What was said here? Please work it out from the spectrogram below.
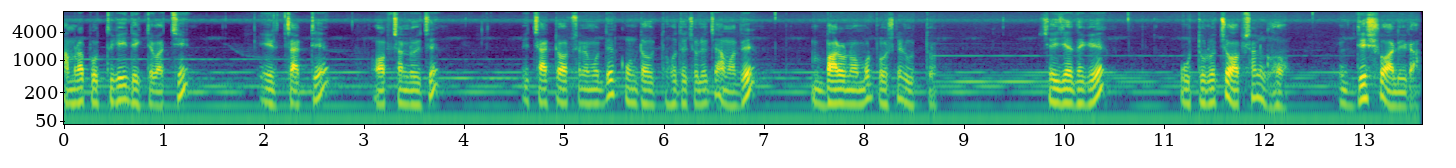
আমরা প্রত্যেকেই দেখতে পাচ্ছি। এর চারটে অপশান রয়েছে। এই চারটে অপশানের মধ্যে কোনটা হতে চলেছে আমাদের বারো নম্বর প্রশ্নের উত্তর। সেই জায়গা থেকে উত্তর হচ্ছে অপশান ঘ দেশ আলীরা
